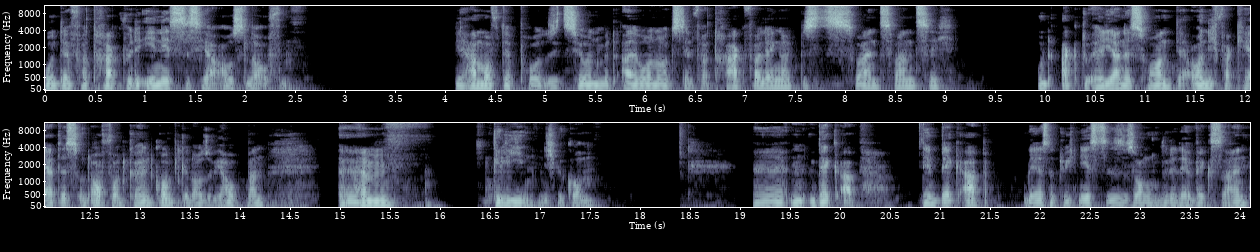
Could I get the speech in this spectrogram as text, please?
Und der Vertrag würde eh nächstes Jahr auslaufen. Wir haben auf der Position mit Albonots den Vertrag verlängert bis 22. Und aktuell Janis Horn, der auch nicht verkehrt ist und auch von Köln kommt, genauso wie Hauptmann, ähm, geliehen, nicht gekommen. Äh, ein Backup. Den Backup der ist natürlich nächste Saison, würde der weg sein.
